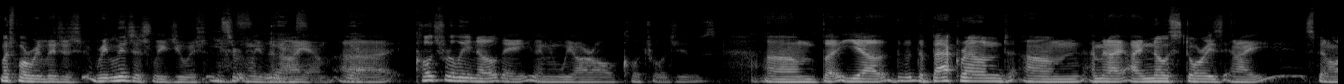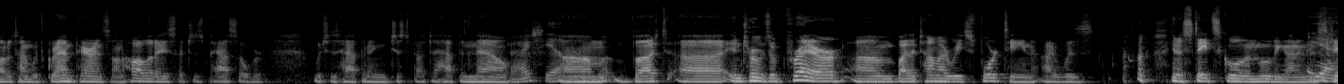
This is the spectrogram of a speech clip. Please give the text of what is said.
much more religious, religiously Jewish, certainly than I am. yeah. Uh, culturally, no, they. I mean, we are all cultural Jews. Um, but yeah, the, the background. Um, I mean, I, I know stories, and I spend a lot of time with grandparents on holidays such as Passover, which is happening just about to happen now. Right, yeah. Um, but uh, in terms of prayer, um, by the time I reached 14, I was in a state school and moving on in the Yes, state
